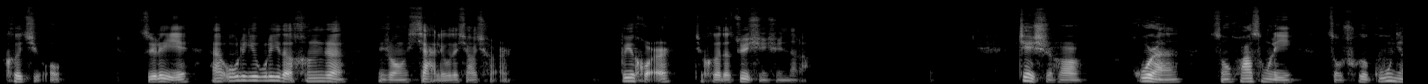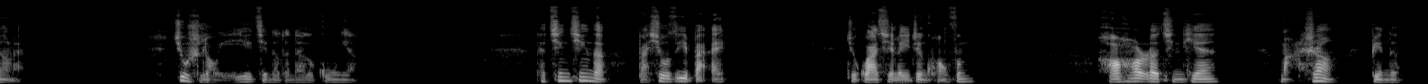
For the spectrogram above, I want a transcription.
喝酒，嘴里还呜哩呜哩的哼着那种下流的小曲儿，不一会儿就喝得醉醺醺的了。这时候，忽然从花丛里走出个姑娘来。就是老爷爷见到的那个姑娘，他轻轻的把袖子一摆，就刮起了一阵狂风。好好的晴天，马上变得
